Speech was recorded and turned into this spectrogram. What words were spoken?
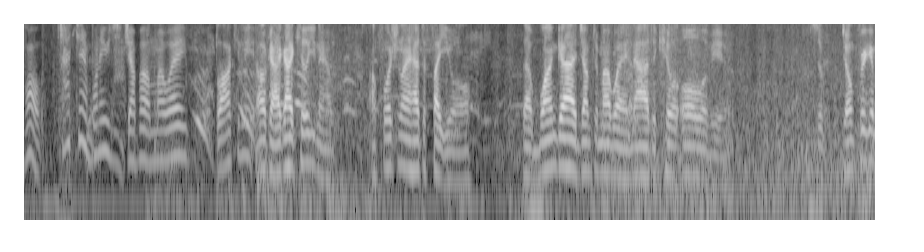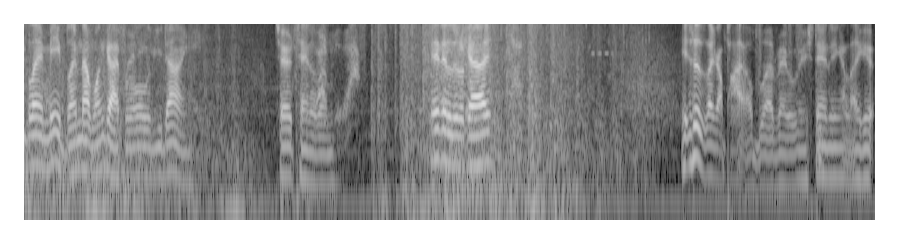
Whoa, goddamn, why don't you just jump out of my way? Blocking me? Okay, I gotta kill you now. Unfortunately, I had to fight you all. That one guy jumped in my way, now I have to kill all of you. So, don't freaking blame me. Blame that one guy for all of you dying. Terror them. Hey there, little guy. He's just like a pile of blood right where we're standing. I like it.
